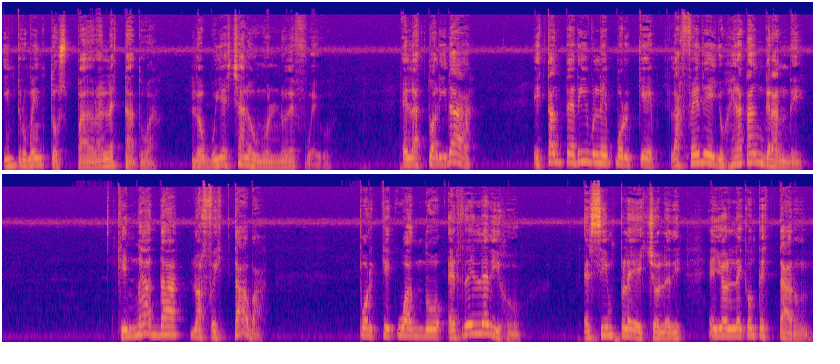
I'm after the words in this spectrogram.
instrumentos para adorar la estatua, los voy a echar a un horno de fuego en la actualidad es tan terrible porque la fe de ellos era tan grande que nada lo afectaba. Porque cuando el rey le dijo el simple hecho, le di, ellos le contestaron,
